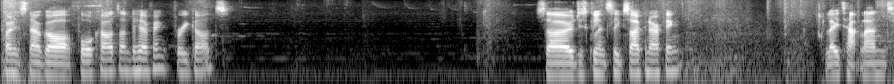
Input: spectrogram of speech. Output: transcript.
Opponent's now got four cards under here, I think. Three cards. So just glint Sleeve siphon I think. Lay tap land.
